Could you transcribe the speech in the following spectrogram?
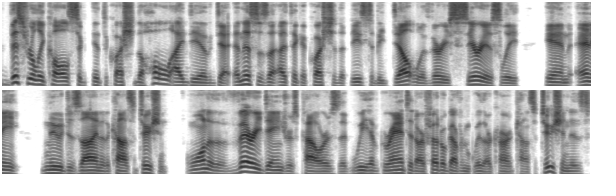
this really calls to, into question the whole idea of debt. And this is, I think, a question that needs to be dealt with very seriously in any new design of the Constitution. One of the very dangerous powers that we have granted our federal government with our current Constitution is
